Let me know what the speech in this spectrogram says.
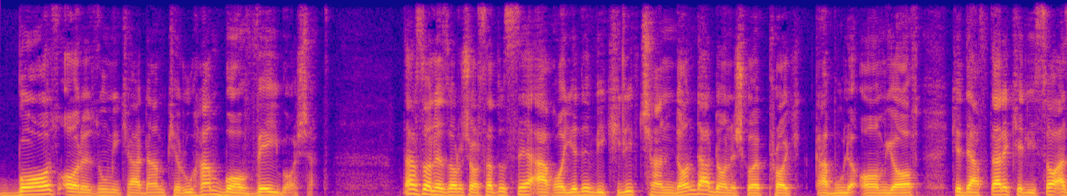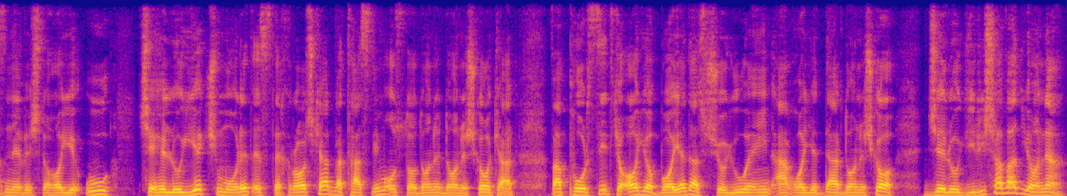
باز آرزو می کردم که روحم با وی باشد. در سال 1403 عقاید ویکیلیف چندان در دانشگاه پراگ قبول عام یافت که دفتر کلیسا از نوشته های او چهل و یک مورد استخراج کرد و تسلیم استادان دانشگاه کرد و پرسید که آیا باید از شیوع این عقاید در دانشگاه جلوگیری شود یا نه.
